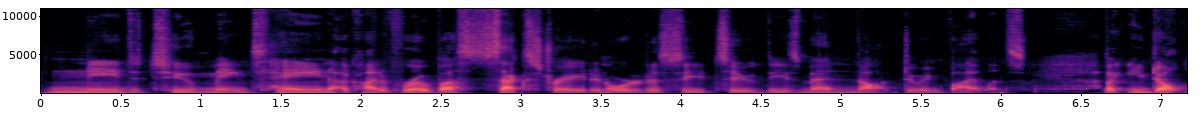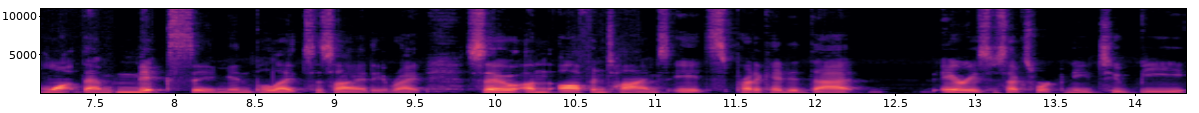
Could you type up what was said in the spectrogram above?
need to maintain a kind of robust sex trade in order to see to these men not doing violence. But you don't want them mixing in polite society, right? So, um, oftentimes it's predicated that areas of sex work need to be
